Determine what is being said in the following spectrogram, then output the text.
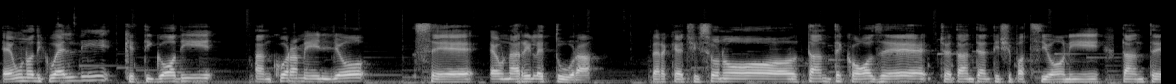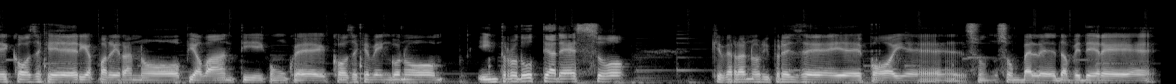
è uno di quelli che ti godi ancora meglio se è una rilettura. Perché ci sono tante cose, cioè tante anticipazioni, tante cose che riappariranno più avanti, comunque cose che vengono introdotte adesso che verranno riprese e poi sono belle da vedere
